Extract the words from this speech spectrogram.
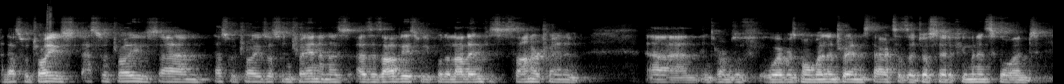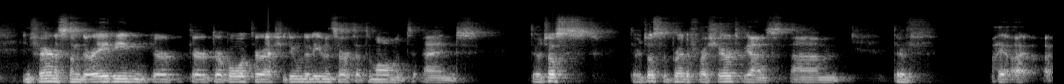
and that's what drives that's what drives um, that's what drives us in training. As as is obvious, we put a lot of emphasis on our training. Um, in terms of whoever's going well in training starts, as I just said a few minutes ago. And in fairness, them they're 18. They're they're they're both they're actually doing the leaving cert at the moment, and they're just they're just a breath of fresh air to be honest. Um, they've I, I,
